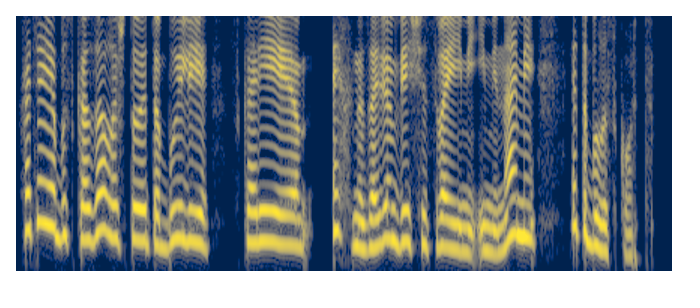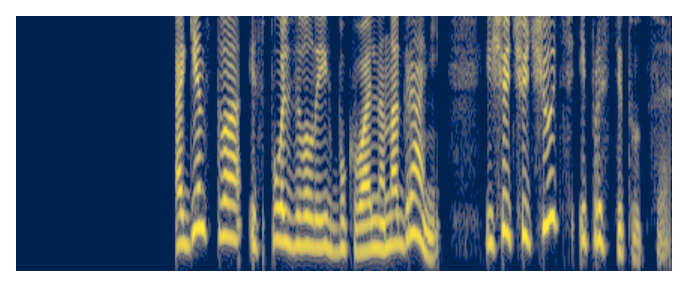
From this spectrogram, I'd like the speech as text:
Хотя я бы сказала, что это были скорее, эх, назовем вещи своими именами, это был эскорт. Агентство использовало их буквально на грани. Еще чуть-чуть и проституция.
